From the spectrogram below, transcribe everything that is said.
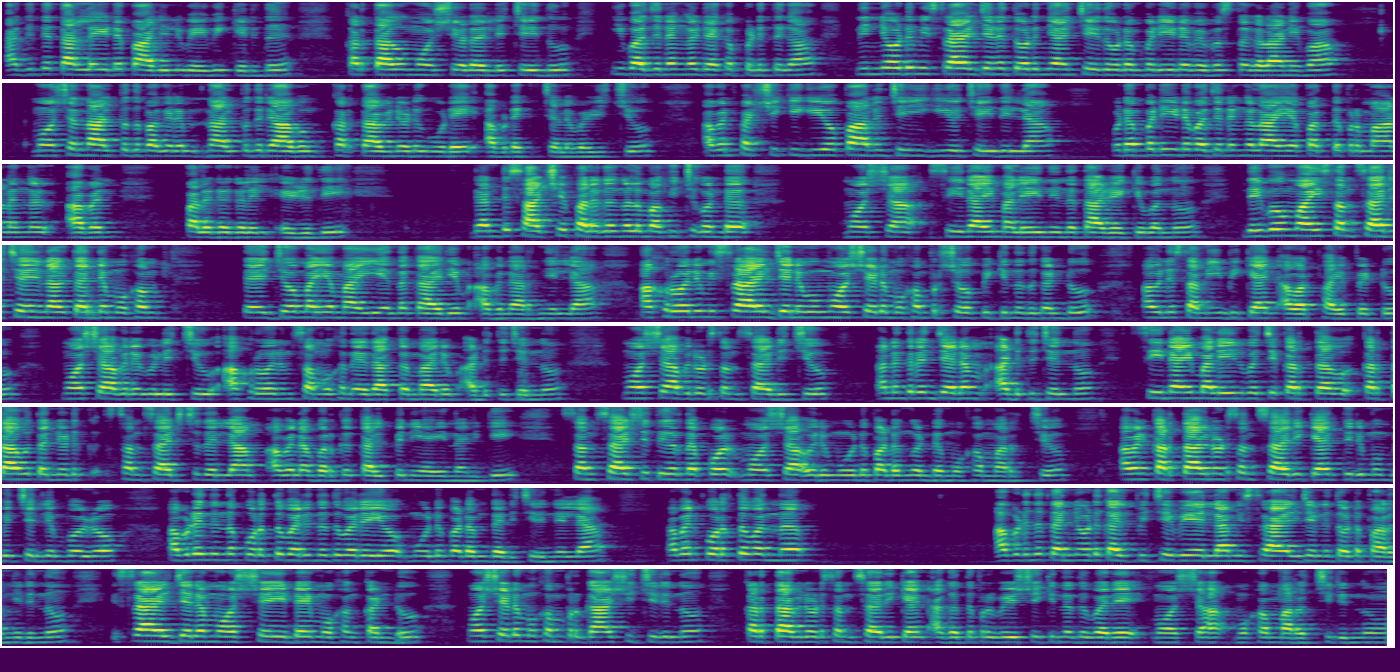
അതിന്റെ തള്ളയുടെ പാലിൽ വേവിക്കരുത്. കർത്താവ് മോശയോട് ചെയ്തു ഈ വചനങ്ങൾ രേഖപ്പെടുത്തുക. നിന്നോടും ഇസ്രായേൽ ജനത്തോടും ഞാൻ ചെയ്ത ഉടമ്പടിയുടെ വ്യവസ്ഥകളാണിവ. മോശ നാൽപ്പത് പകരം നാൽപ്പത് രാവും കർത്താവിനോട് കൂടെ അവിടെ ചെലവഴിച്ചു. അവൻ ഭക്ഷിക്കുകയോ പാനം ചെയ്യുകയോ ചെയ്തില്ല. ഉടമ്പടിയുടെ വചനങ്ങളായ പത്ത് പ്രമാണങ്ങൾ അവൻ പലകകളിൽ എഴുതി. രണ്ട് സാക്ഷ്യ ഫലകങ്ങളും വഹിച്ചുകൊണ്ട് മോശ സീനായി മലയിൽ നിന്ന് താഴേക്ക് വന്നു. ദൈവവുമായി സംസാരിച്ചതിനാൽ തന്റെ മുഖം തേജോമയമായി എന്ന കാര്യം അവൻ അറിഞ്ഞില്ല അഹ്റോനും ഇസ്രായേൽ ജനവും മോശയുടെ മുഖം പ്രക്ഷോഭിക്കുന്നത് കണ്ടു. അവനെ സമീപിക്കാൻ അവർ ഭയപ്പെട്ടു. മോശ അവരെ വിളിച്ചു. അഹ്റോനും സമൂഹ നേതാക്കന്മാരും അടുത്തു ചെന്നു. മോശ അവരോട് സംസാരിച്ചു. അനന്തരം ജനം അടുത്തു ചെന്നു. സീനായി മലയിൽ വെച്ച് കർത്താവ് കർത്താവ് തന്നോട് സംസാരിച്ചതെല്ലാം അവൻ അവർക്ക് കൽപ്പനയായി നൽകി. സംസാരിച്ചു തീർന്നപ്പോൾ മോശ ഒരു മൂട് പടം കൊണ്ട് മുഖം മറച്ചു. അവൻ കർത്താവിനോട് സംസാരിക്കാൻ തിരുമുമ്പിൽ ചെല്ലുമ്പോഴോ അവിടെ നിന്ന് പുറത്തു വരുന്നതുവരെയോ മൂടുപടം ധരിച്ചിരുന്നില്ല. അവൻ പുറത്തു വന്ന് അവിടുന്ന് തന്നോട് കൽപ്പിച്ചവയെല്ലാം ഇസ്രായേൽ ജനത്തോട് പറഞ്ഞിരുന്നു. ഇസ്രായേൽ ജനം മോശയുടെ മുഖം കണ്ടു. മോശയുടെ മുഖം പ്രകാശിച്ചിരുന്നു. കർത്താവിനോട് സംസാരിക്കാൻ അകത്ത് പ്രവേശിക്കുന്നതുവരെ മോശ മുഖം മറച്ചിരുന്നു.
